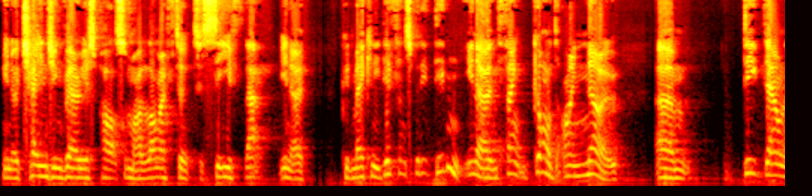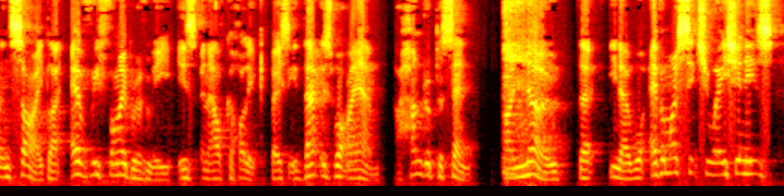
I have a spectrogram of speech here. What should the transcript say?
you know, changing various parts of my life to, to see if that, you know, could make any difference, but it didn't, you know, and thank God I know, um, deep down inside, like every fiber of me is an alcoholic. Basically, that is what I am. A hundred percent. I know that, you know, whatever my situation is,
